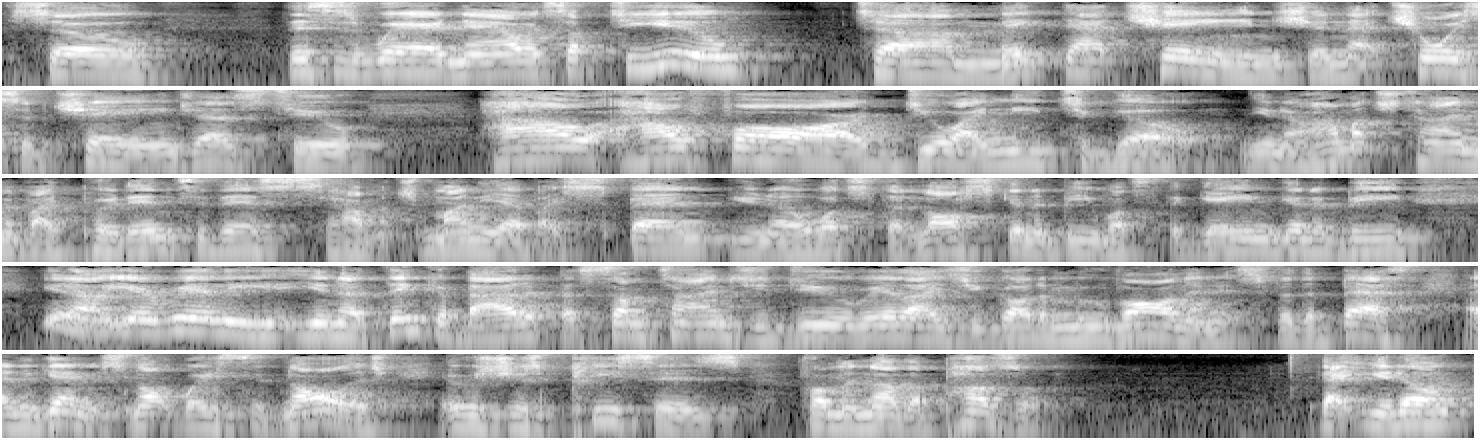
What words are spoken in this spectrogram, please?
So, this is where now it's up to you to um, make that change and that choice of change as to how how far do I need to go? You know, how much time have I put into this? How much money have I spent? You know, what's the loss going to be? What's the gain going to be? You know, you really you know think about it, but sometimes you do realize you got to move on, and it's for the best. And again, it's not wasted knowledge. It was just pieces from another puzzle that you don't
